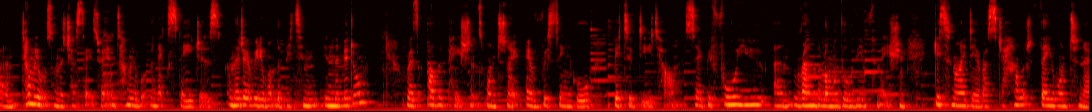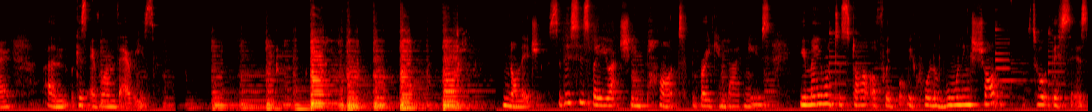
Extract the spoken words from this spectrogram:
Um, tell me what's on the chest X-ray and tell me what the next stage is. And they don't really want the bit in, in the middle whereas other patients want to know every single bit of detail. So before you um, ramble on with all the information, get an idea as to how much they want to know um, because everyone varies. Knowledge. So this is where you actually impart the breaking bad news. You may want to start off with what we call a warning shot. So what this is,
